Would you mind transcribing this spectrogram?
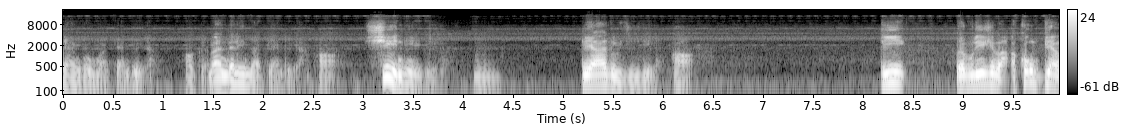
ရန်ကုန်မှာပြန်တွေ့တာဟုတ်ကဲ့မန္တလေးမှာပြန်တွေ့တာဟုတ်ရှိနေပြီတရားသူကြီးတွေဟုတ်ဒီ revolution မှာအကုန်ပြန်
